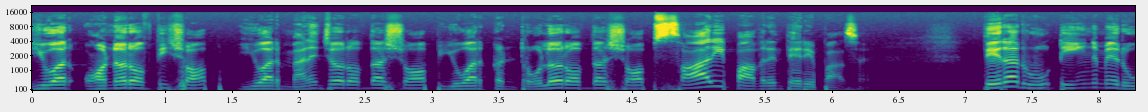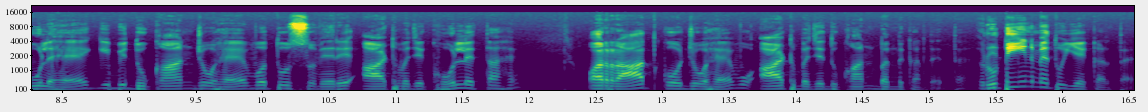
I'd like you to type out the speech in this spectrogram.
You are owner of the shop you are manager of the shop you are controller of the shop सारी पावरें तेरे पास हैं। तेरा रूटीन में रूल है कि भी दुकान जो है, वो तू सवेरे आठ बजे खोल लेता है और रात को जो है, वो आठ बजे दुकान बंद कर देता है। रूटीन में तू ये करता है।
